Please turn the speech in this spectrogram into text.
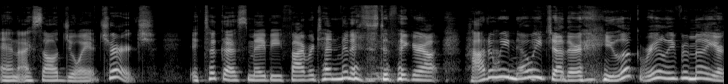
And I saw Joy at church it took us maybe five or 10 minutes to figure out how do we know each other? you look really familiar.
